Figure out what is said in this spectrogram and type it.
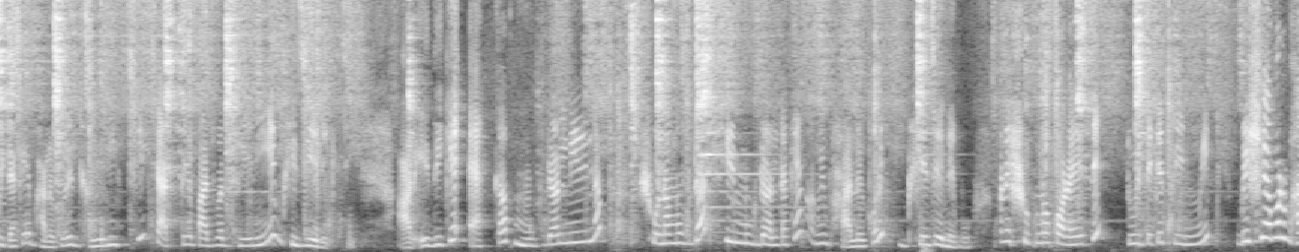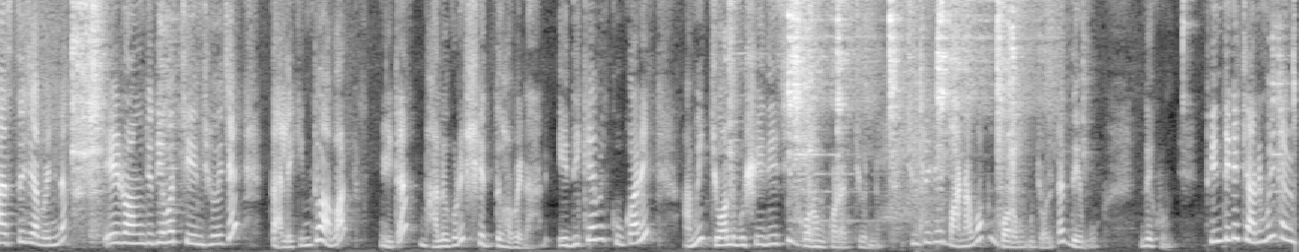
ওইটাকে ভালো করে ধুয়ে নিচ্ছি, চার থেকে পাঁচবার ধুয়ে নিয়ে ভিজিয়ে রেখেছি। আর এদিকে এক কাপ মুগ ডাল নিয়ে নিলাম। সোনা মুগ ডাল এই মুগ ডালটাকে আমি ভালো করে ভেজে নেব। মানে শুকনো কড়াইতে দুই থেকে তিন মিনিট। বেশি আবার ভাজতে যাবেন না। এর রং যদি আবার চেঞ্জ হয়ে যায়, তাহলে কিন্তু আবার এটা ভালো করে সেদ্ধ হবে না। আর এদিকে আমি কুকারে আমি জল বসিয়ে দিয়েছি গরম করার জন্য। কিছুতে যে বানাবো, আমি গরম জলটা দেব। দেখুন, তিন থেকে চার মিনিট আমি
